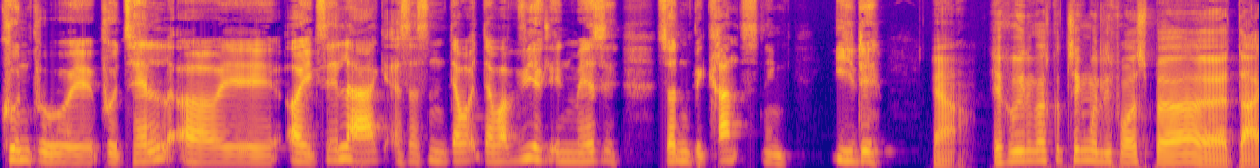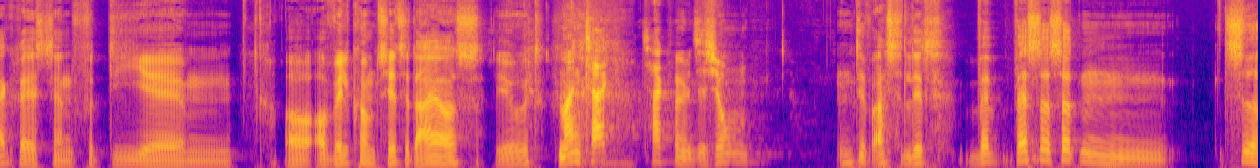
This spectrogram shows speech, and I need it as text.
kun på, øh, på tal og, øh, og Excel-ark? Altså sådan, der, var, der var virkelig en masse sådan begrænsning i det. Ja, jeg kunne egentlig også godt tænke mig lige prøve at spørge uh, dig, Christian, fordi, øh, og, og velkommen til til dig også, i øvrigt. Mange tak. Tak for invitationen. Det var så lidt. Hvad, hvad så sådan sidder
